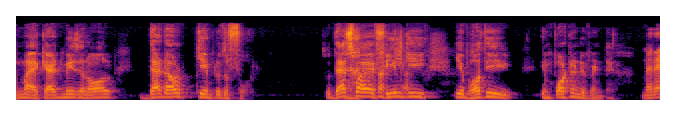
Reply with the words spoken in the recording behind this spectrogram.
in my academies and all that all came to the fore so that's why i feel कि ये बहुत ही important event है मैंने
